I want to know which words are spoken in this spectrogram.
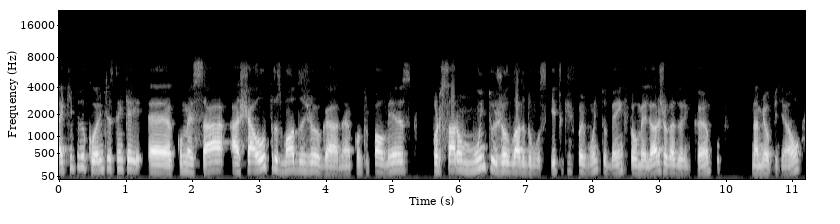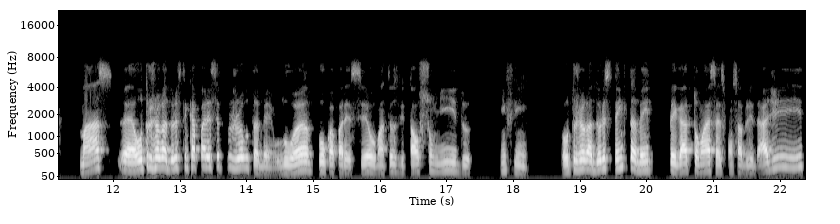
a equipe do Corinthians tem que é, começar a achar outros modos de jogar, né? Contra o Palmeiras, forçaram muito o jogo do lado do Mosquito, que foi muito bem, que foi o melhor jogador em campo, na minha opinião. Mas é, outros jogadores têm que aparecer para o jogo também. O Luan pouco apareceu, o Matheus Vital sumido, enfim. Outros jogadores têm que também pegar, tomar essa responsabilidade e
